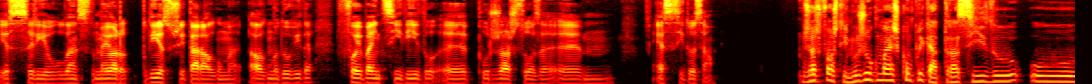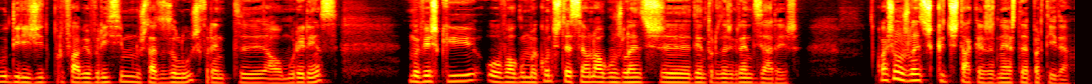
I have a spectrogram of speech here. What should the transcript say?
esse seria o lance maior, podia suscitar alguma, alguma dúvida, foi bem decidido por Jorge Sousa essa situação. Jorge Faustino, o jogo mais complicado terá sido o dirigido por Fábio Veríssimo no Estádio da Luz, frente ao Moreirense, uma vez que houve alguma contestação em alguns lances eh, dentro das grandes áreas. Quais são os lances que destacas nesta partida?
